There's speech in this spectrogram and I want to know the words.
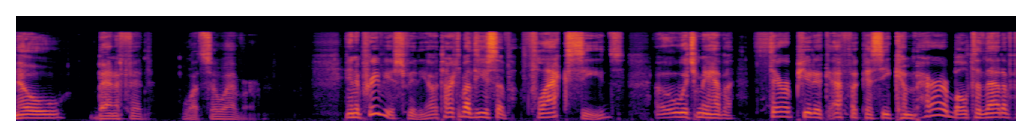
No benefit whatsoever. In a previous video, I talked about the use of flax seeds, uh, which may have a therapeutic efficacy comparable to that of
